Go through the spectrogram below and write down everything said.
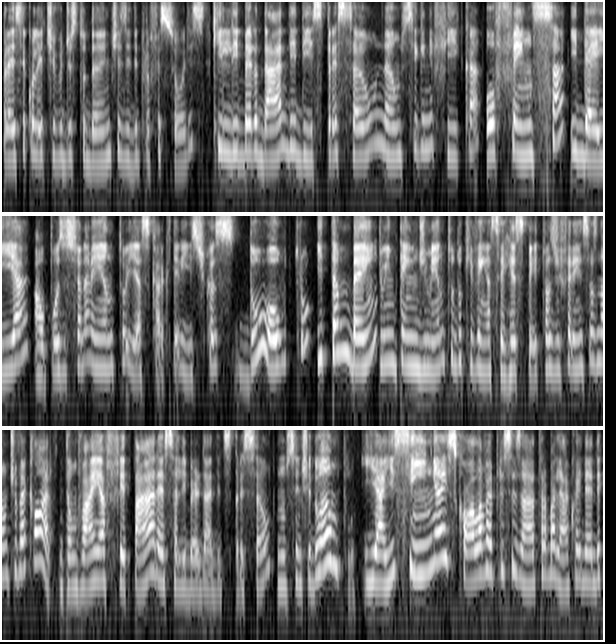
para esse coletivo de estudantes e de professores que liberdade de expressão não significa ofensa, ideia ao posicionamento e às características do outro e também o entendimento entendimento do que vem a ser respeito às diferenças não tiver claro. Então vai afetar essa liberdade de expressão num sentido amplo. E aí sim a escola vai precisar trabalhar com a ideia de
